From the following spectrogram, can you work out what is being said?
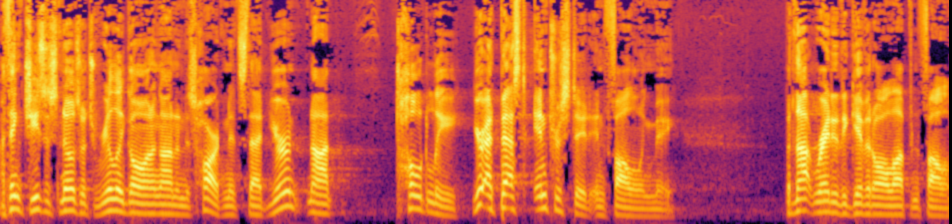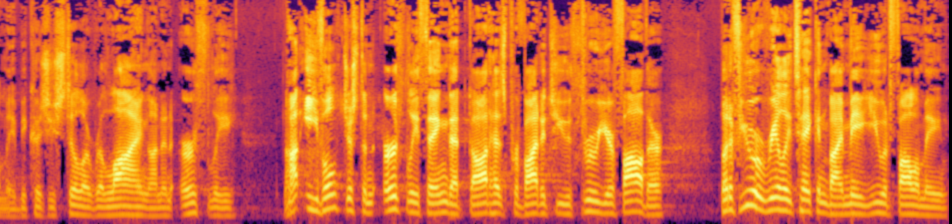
I think Jesus knows what's really going on in his heart, and it's that you're not totally, you're at best interested in following me, but not ready to give it all up and follow me because you still are relying on an earthly, not evil, just an earthly thing that God has provided to you through your Father. But if you were really taken by me, you would follow me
